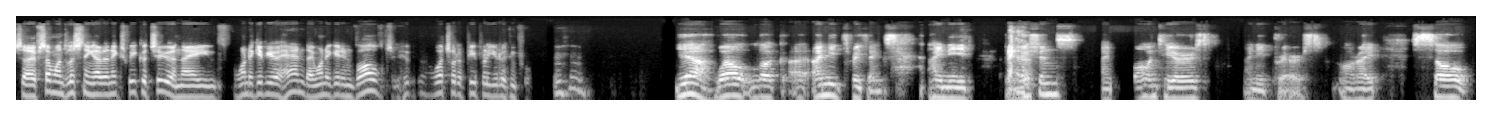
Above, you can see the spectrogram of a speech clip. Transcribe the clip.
So if someone's listening over the next week or two and they want to give you a hand, they want to get involved, what sort of people are you looking for? Mm-hmm. Yeah, well, look, I, I need three things. I need donations, I need volunteers, I need prayers. All right. So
